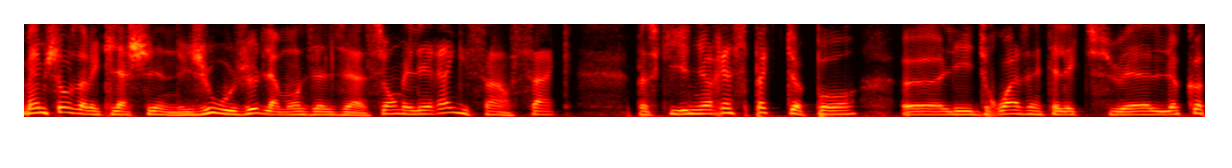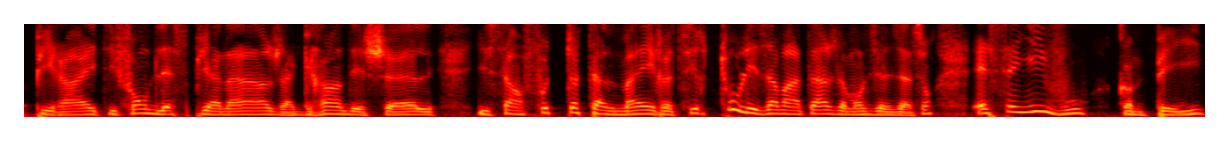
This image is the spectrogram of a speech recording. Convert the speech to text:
Même chose avec la Chine. Ils jouent au jeu de la mondialisation, mais les règles, ils s'en sacent parce qu'ils ne respectent pas euh, les droits intellectuels, le copyright. Ils font de l'espionnage à grande échelle. Ils s'en foutent totalement. Ils retirent tous les avantages de la mondialisation. Essayez-vous, comme pays,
